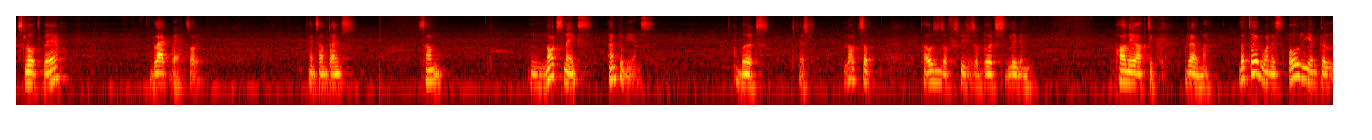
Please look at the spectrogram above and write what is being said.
sloth bear, black bear, sorry. And sometimes some not snakes, amphibians, birds, lots of thousands of species of birds live in Palearctic realm. The third one is Oriental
